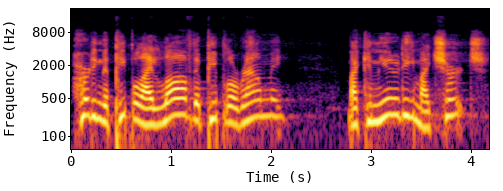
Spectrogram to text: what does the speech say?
hurting the people I love, the people around me, my community, my church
